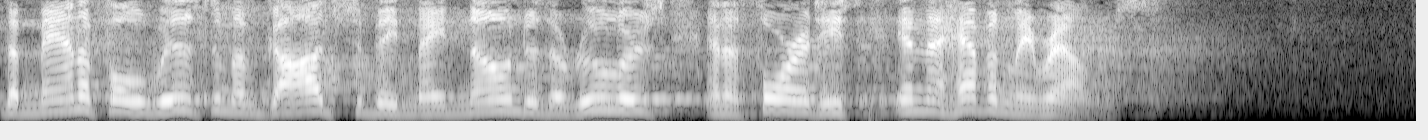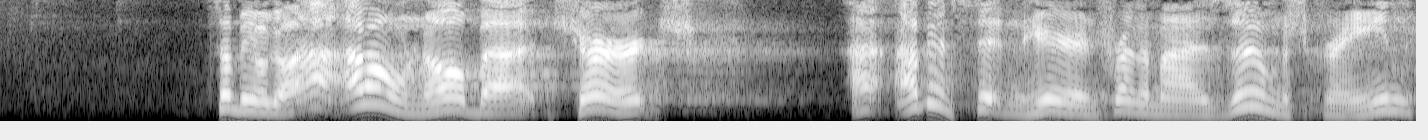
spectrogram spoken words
the manifold wisdom of God should be made known to the rulers and authorities in the heavenly realms. Some people go, I, I don't know about church. I, I've been sitting here in front of my Zoom screen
